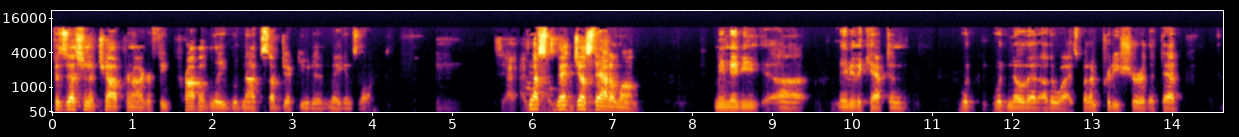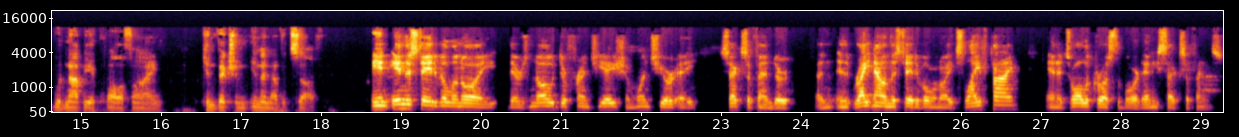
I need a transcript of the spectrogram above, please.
possession of child pornography probably would not subject you to megan's law. Mm-hmm. See, I, I just that just that alone. I mean maybe uh maybe the captain would would know that otherwise but i'm pretty sure that that would not be a qualifying conviction in and of itself in in the state of illinois there's no differentiation once you're a sex offender and, and right now in the state of Illinois, it's lifetime and it's all across the board, any sex offense.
